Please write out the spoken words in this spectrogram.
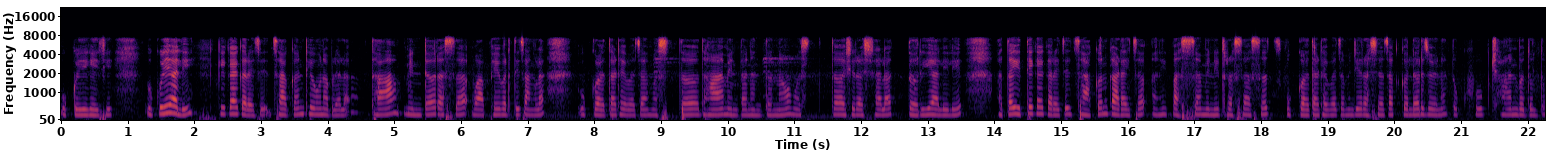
उकळी घ्यायची. उकळी आली की काय करायचे? झाकण ठेवून आपल्याला दहा मिनटं रस्सा वाफेवरती चांगला उकळता ठेवायचा आहे. मस्त दहा मिनटानंतर मस्त अशी रश्श्याला तरी आलेली आहे. आता इथे काय करायचं? झाकण काढायचं आणि पाच सहा मिनिट रस्सा असंच उकळता ठेवायचा. म्हणजे रस्स्याचा कलर जो आहे ना तो खूप छान बदलतो.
